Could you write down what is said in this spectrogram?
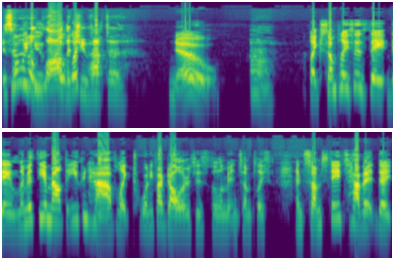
Isn't What it a you- law so that you have to? No. Oh, Like some places, they they limit the amount that you can have. Like twenty five dollars is the limit in some places, and some states have it that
